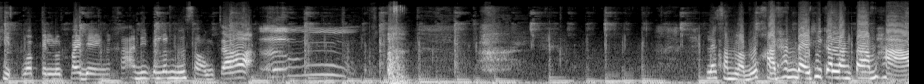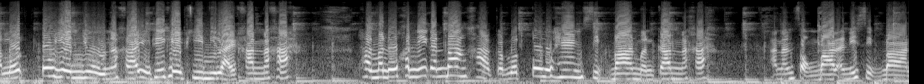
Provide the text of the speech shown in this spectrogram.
ผิดว่าเป็นรถป้ายแดงนะคะ อันนี้เป็นรถมือสองจ้าและสำหรับลูกค้าท่านใดที่กำลังตามหารถตู้เย็นอยู่นะคะ อยู่ที่ KP มีหลายคันนะคะถัดมาดูคันนี้กันบ้างค่ะ กับรถตู้แห้ง 10 บานเหมือนกันนะคะ นนั้น 2 บาน อันนี้ 10 บาน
